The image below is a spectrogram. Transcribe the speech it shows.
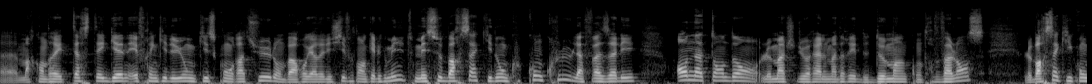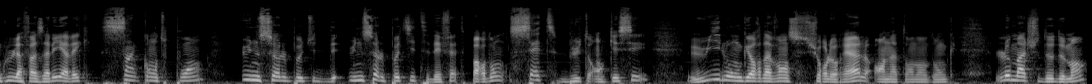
euh, Marc-André Terstegen et Frankie de Jong qui se congratulent, on va regarder les chiffres dans quelques minutes, mais ce Barça qui donc conclut la phase allée en attendant le match du Real Madrid de demain contre Valence, le Barça qui conclut la phase allée avec 50 points, une seule petite, une seule petite défaite, pardon, 7 buts encaissés, 8 longueurs d'avance sur le Real, en attendant donc le match de demain.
